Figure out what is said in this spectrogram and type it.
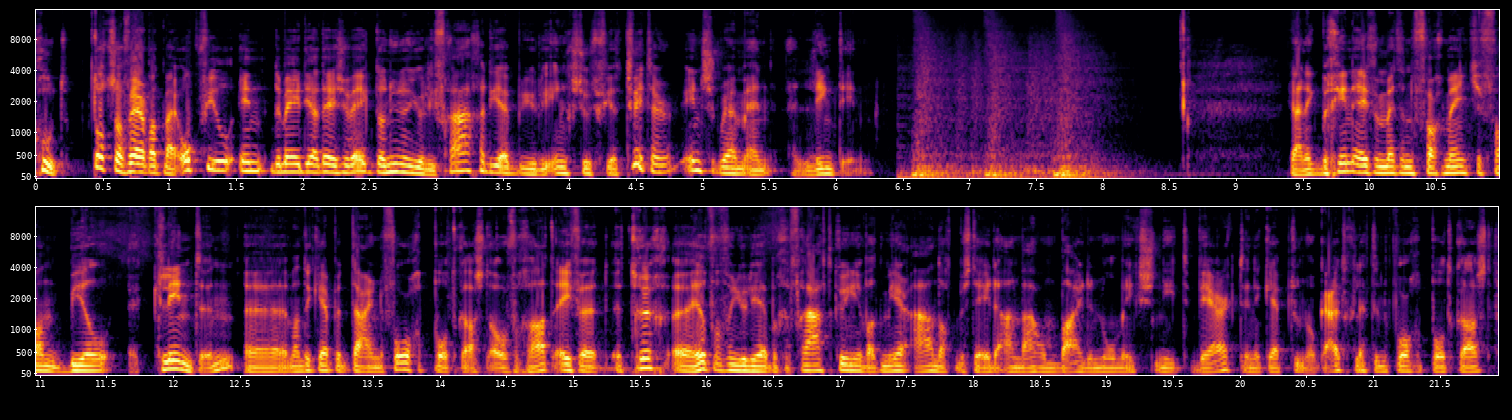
Goed, tot zover wat mij opviel in de media deze week. Dan nu naar jullie vragen. Die hebben jullie ingestuurd via Twitter, Instagram en LinkedIn. Ja, ik begin even met een fragmentje van Bill Clinton. Uh, want ik heb het daar in de vorige podcast over gehad. Even terug. Uh, heel veel van jullie hebben gevraagd: kun je wat meer aandacht besteden aan waarom Bidenomics niet werkt? En ik heb toen ook uitgelegd in de vorige podcast.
